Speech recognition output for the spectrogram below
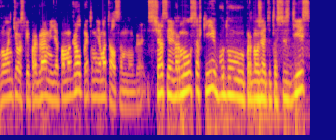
волонтерской программе, я помогал, поэтому я мотался много. Сейчас я вернулся в Киев, буду продолжать это все здесь.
